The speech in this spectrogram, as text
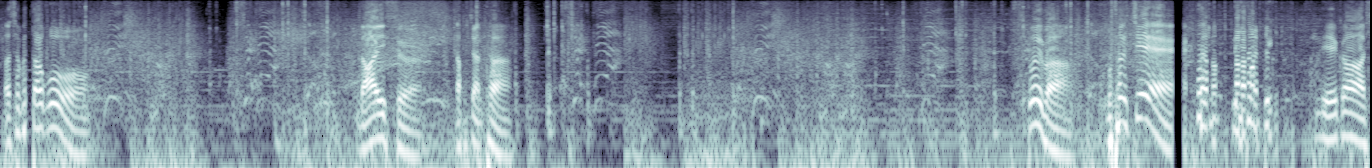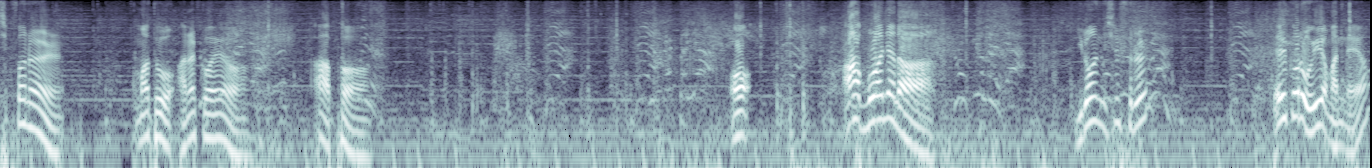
나 잡았다고. 나이스. 나쁘지 않다 또 해봐 못하겠지 근데 얘가 10선을 아마도 안 할 거예요 아 아파 어? 아 뭐하냐 나 이런 실수를? 뗄 거로 오히려 맞네요?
